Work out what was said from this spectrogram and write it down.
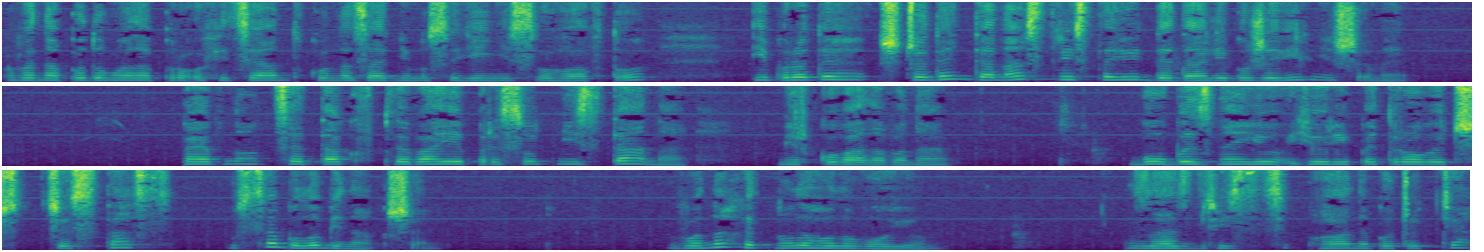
Вона подумала про офіціантку на задньому сидінні свого авто і про те, що день та настрій стають дедалі божевільнішими. Певно, це так впливає присутність Дана, міркувала вона. Був би з нею Юрій Петрович чи Стас, усе було б інакше. Вона хитнула головою. Заздрість, погане почуття.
